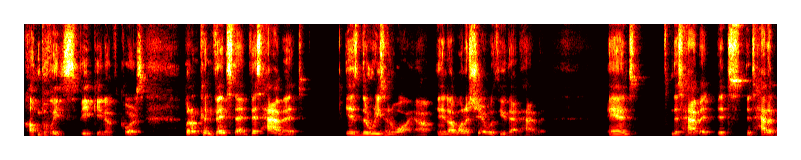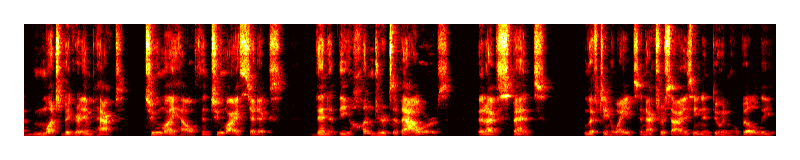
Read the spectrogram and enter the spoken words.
Humbly speaking, of course. But I'm convinced that this habit is the reason why. Uh, and I want to share with you that habit. And this habit it's it's had a much bigger impact to my health and to my aesthetics than the hundreds of hours that I've spent lifting weights and exercising and doing mobility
